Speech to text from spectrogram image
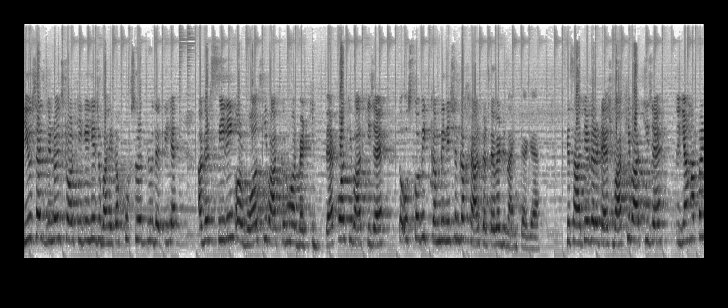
यू साइज़ विंडो इंस्टॉल की गई है, जो बाहर का खूबसूरत व्यू देती है। अगर सीलिंग और वॉल्स की बात करूँ और बेड की बैक वॉल की बात की जाए तो उसको भी कम्बिनेशन का ख्याल करते हुए डिज़ाइन किया गया है। इसके साथ ही अगर अटैच बाथ की बात की जाए तो यहाँ पर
